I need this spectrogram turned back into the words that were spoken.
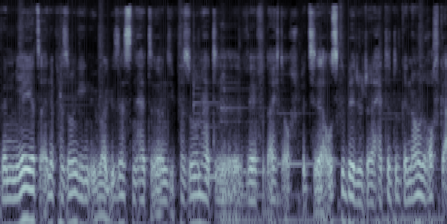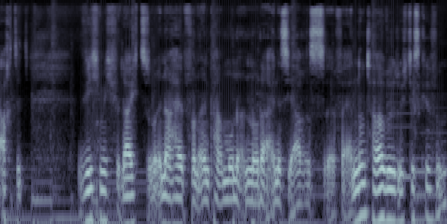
wenn mir jetzt eine Person gegenüber gesessen hätte und die Person hätte, wäre vielleicht auch speziell ausgebildet oder hätte genau darauf geachtet, wie ich mich vielleicht so innerhalb von ein paar Monaten oder eines Jahres äh, verändert habe durch das Kiffen,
